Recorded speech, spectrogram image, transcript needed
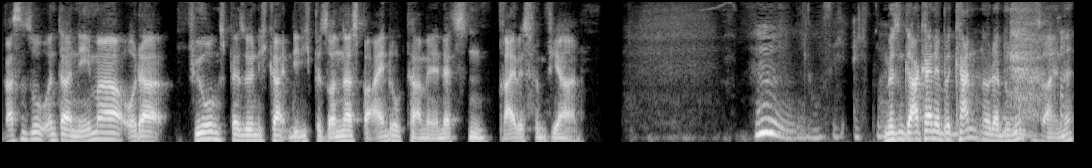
was sind so Unternehmer oder Führungspersönlichkeiten, die dich besonders beeindruckt haben in den letzten drei bis fünf Jahren? Hm, muss ich echt mal Müssen gar keine Bekannten oder Berühmten sein. Ne?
